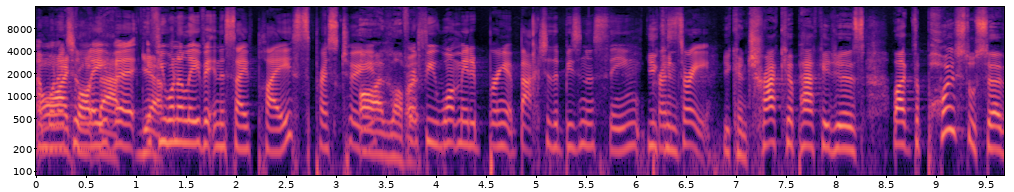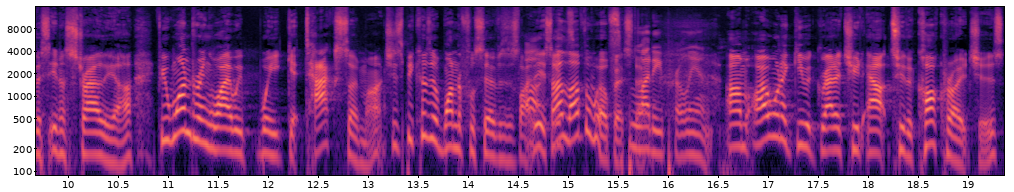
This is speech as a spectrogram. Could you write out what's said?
and Oh, wanted to leave that. it, Yeah. if you want to leave it in a safe place, press two. Oh, I love or it. if you want me to bring it back to the business thing, you press can three. You can track your packages. Like the postal service in Australia. If you're wondering why we, we get taxed so much, it's because of wonderful services like Oh, this. I love the welfare It's state. bloody brilliant. Um, I want to give a gratitude out to the cockroaches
